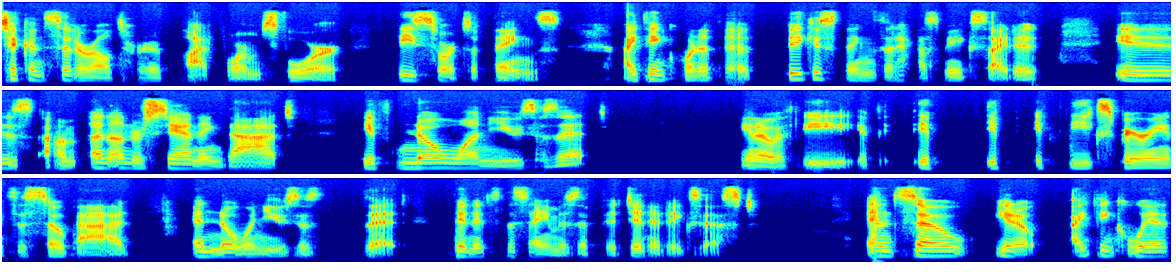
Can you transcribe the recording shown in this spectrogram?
to consider alternative platforms for these sorts of things. I think one of the biggest things that has me excited is um, an understanding that if no one uses it, you know if the if if if if the experience is so bad and no one uses it then it's the same as if it didn't exist and so you know i think with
